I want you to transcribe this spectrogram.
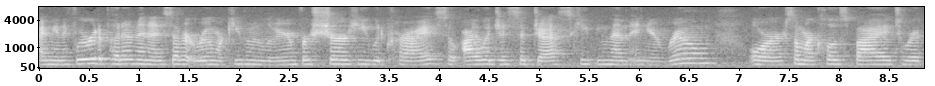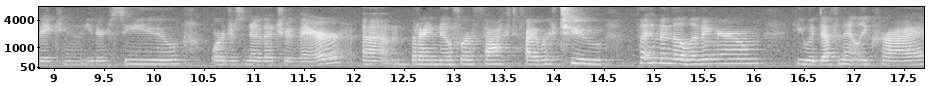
I mean, if we were to put him in a separate room or keep him in the living room, for sure he would cry. So I would just suggest keeping them in your room or somewhere close by to where they can either see you or just know that you're there. Um, but I know for a fact if I were to put him in the living room, he would definitely cry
